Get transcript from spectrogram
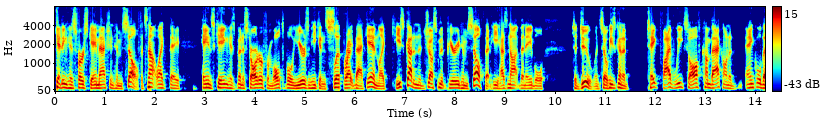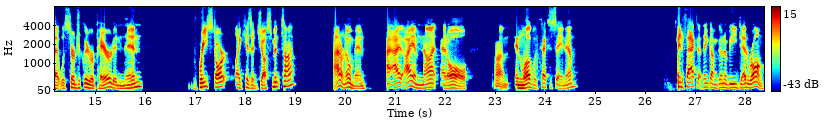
getting his first game action himself. It's not like they Haynes King has been a starter for multiple years and he can slip right back in. Like he's got an adjustment period himself that he has not been able to do. And so he's going to take five weeks off, come back on an ankle that was surgically repaired, and then restart like his adjustment time. I don't know, man. I, I, I am not at all um, in love with Texas A&M. In fact, I think I'm going to be dead wrong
